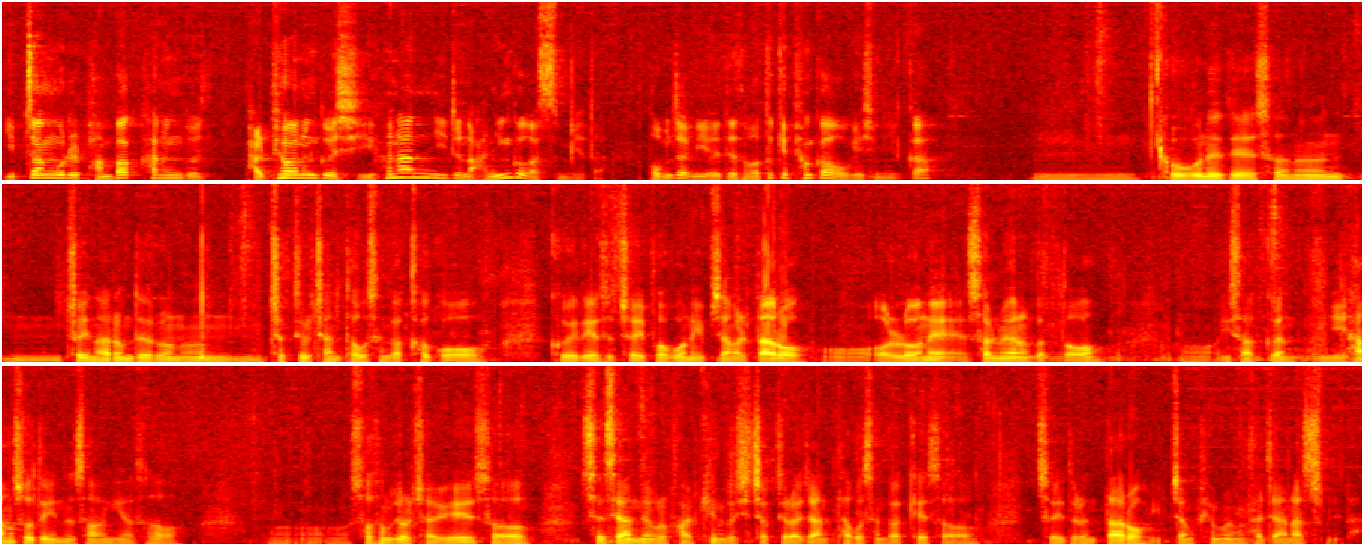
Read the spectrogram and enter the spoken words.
입장문을 반박하는 것 발표하는 것이 흔한 일은 아닌 것 같습니다. 법원장님 이에 대해서 어떻게 평가하고 계십니까? 음, 그 부분에 대해서는 음, 저희 나름대로는 음, 적절치 않다고 생각하고 그에 대해서 저희 법원의 입장을 따로 어, 언론에 설명하는 것도 어, 이 사건이 항소돼 있는 상황이어서 어, 소송 절차 위에서 세세한 내용을 밝히는 것이 적절하지 않다고 생각해서 저희들은 따로 입장 표명을 하지 않았습니다.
